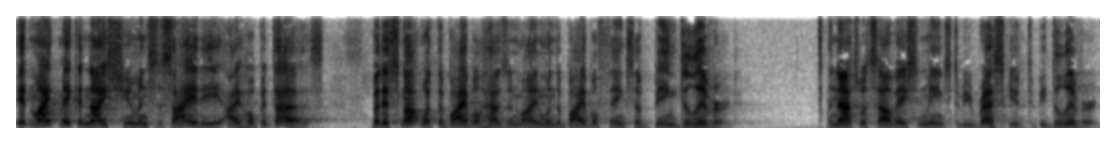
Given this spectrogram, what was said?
It might make a nice human society, I hope it does, but it's not what the Bible has in mind when the Bible thinks of being delivered. And that's what salvation means to be rescued, to be delivered.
